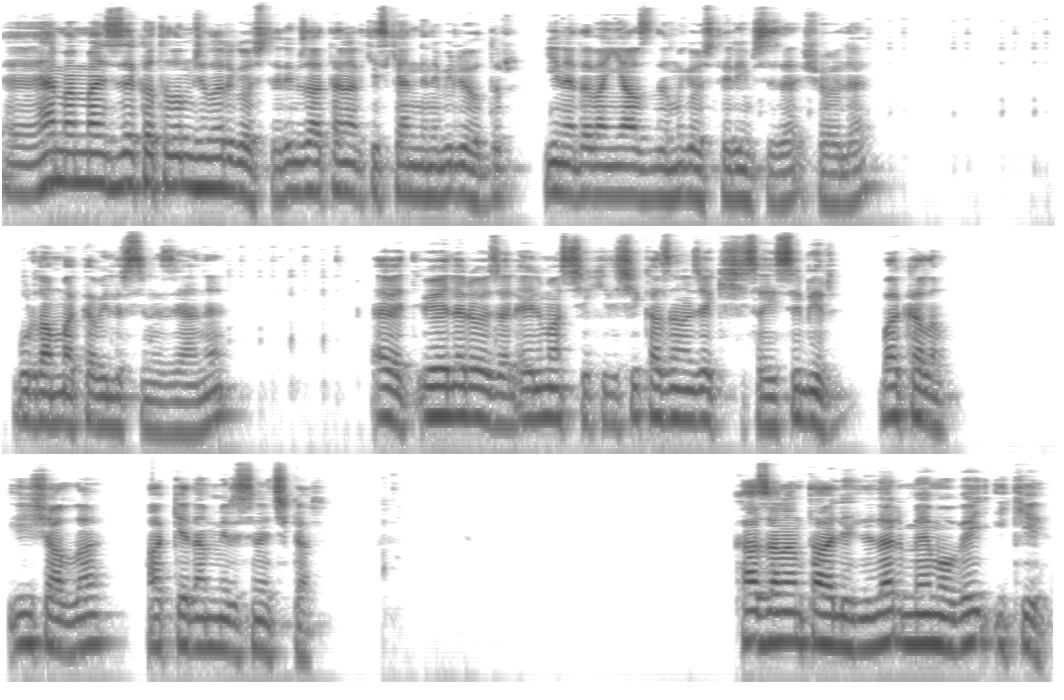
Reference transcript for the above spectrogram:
Ee, hemen ben size katılımcıları göstereyim. Zaten herkes kendini biliyordur. Yine de ben yazdığımı göstereyim size şöyle. Buradan bakabilirsiniz yani. Evet, üyelere özel elmas çekilişi kazanacak kişi sayısı 1. Bakalım. İnşallah hak eden birisine çıkar. Kazanan talihliler Memo Bey 2.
